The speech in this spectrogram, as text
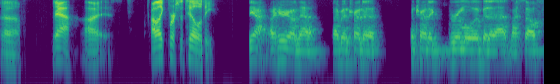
Uh, yeah, I I like versatility. Yeah, I hear you on that. I've been trying to been trying to groom a little bit of that myself.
